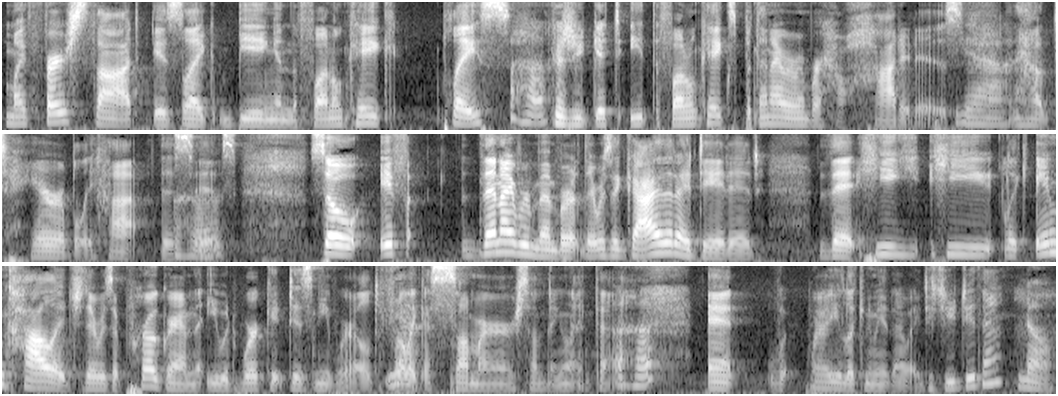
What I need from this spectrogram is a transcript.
My first thought is like being in the funnel cake place uh-huh. because you get to eat the funnel cakes, but then I remember how hot it is Yeah. and how terribly hot this uh-huh. is. So if then I remember there was a guy that I dated that he he like in college there was a program that you would work at Disney World for like a summer or something like that. And wh- why are you looking at me that way? Did you do that? No.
